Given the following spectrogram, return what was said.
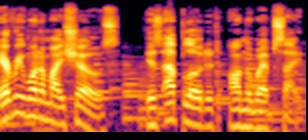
Every one of my shows is uploaded on the website.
